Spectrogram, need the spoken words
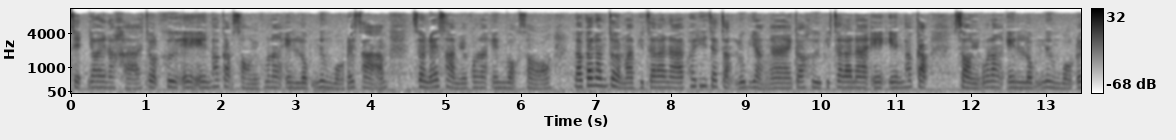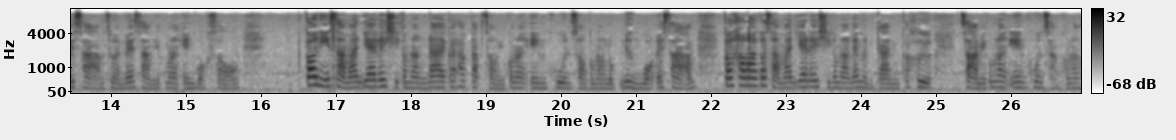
17 ย่อยนะคะ โจทย์คือ an เท่ากับ 2 ยกกำลัง n ลบ 1 บวกด้วย 3 ส่วนด้วย 3 ยกกำลัง n บวก 2 แล้วก็นำโจทย์มาพิจารณาเพื่อที่จะจัดรูปอย่างง่าย ก็คือพิจารณา an เท่ากับ 2 ยกกำลัง n ลบ 1 บวกด้วย 3 ส่วนด้วย 3 ยกกำลัง n บวก 2 ก้อนนี้สามารถแยกเลขชี้กำลังได้ก็เท่ากับ 2 ยกกำลัง n คูณ 2กำลังลบ1บวกด้วย 3 ก้อนข้างล่างก็สามารถแยกเลขชี้กำลังได้เหมือนกัน ก็คือ 3 ยกกำลัง n คูณ 3กำลัง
